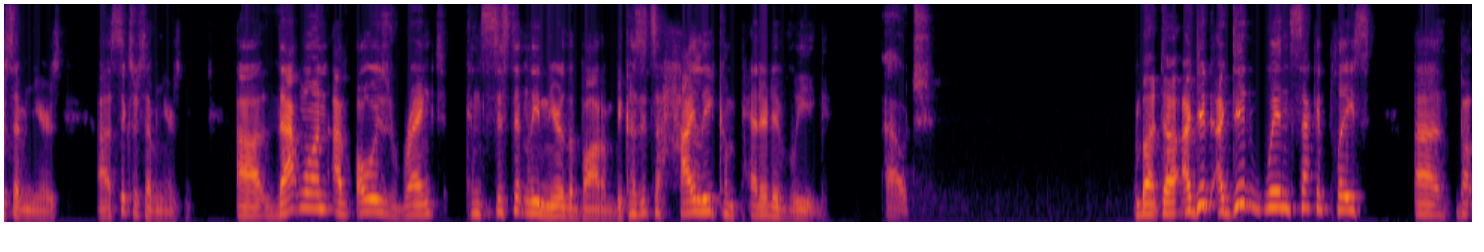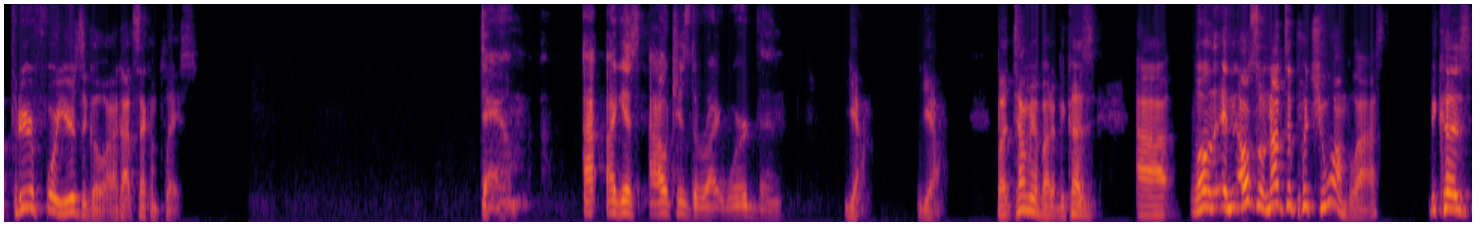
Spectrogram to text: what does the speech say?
seven years, uh, six or seven years. Uh, that one I've always ranked consistently near the bottom because it's a highly competitive league. Ouch. But uh, I did I did win second place uh, about three or four years ago. I got second place. Damn. I, I guess ouch is the right word then. Yeah, yeah. But tell me about it because, uh, well, and also not to put you on blast because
